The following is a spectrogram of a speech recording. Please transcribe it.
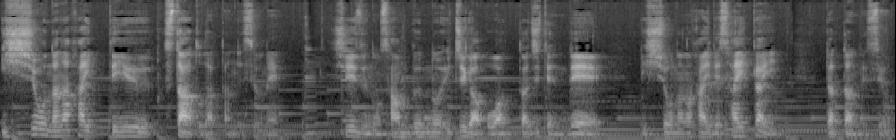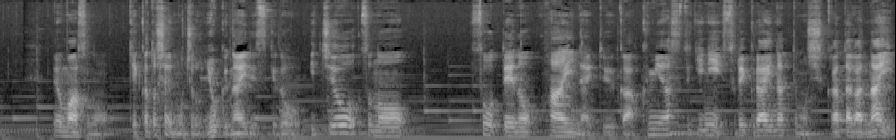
1勝7敗っていうスタートだったんですよね。シーズンの3分の1が終わった時点で1勝7敗で最下位だったんですよ。でもまあその結果としてはもちろん良くないですけど一応その想定の範囲内というか組み合わせ的にそれくらいになっても仕方がない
